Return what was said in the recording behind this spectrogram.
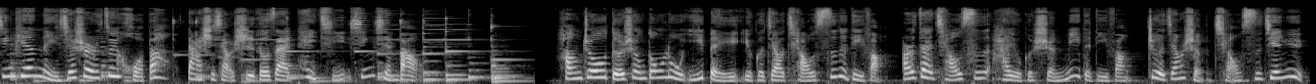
今天哪些事儿最火爆？大事小事都在《佩奇新鲜报》。杭州德胜东路以北有个叫乔司的地方，而在乔司还有个神秘的地方——浙江省乔司监狱。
